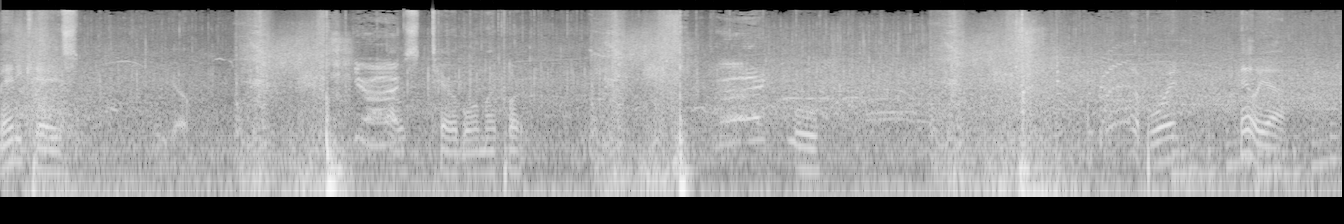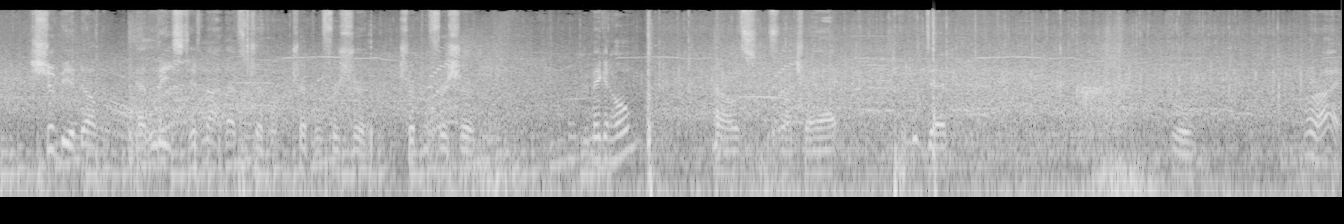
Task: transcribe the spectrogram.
Many K's. That was terrible on my part. Ooh. Boy. Hell yeah. Should be a double, at least. If not, that's triple. Triple for sure. Triple for sure. We make it home? No, let's, let's not try that. We're dead. Cool. Alright.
